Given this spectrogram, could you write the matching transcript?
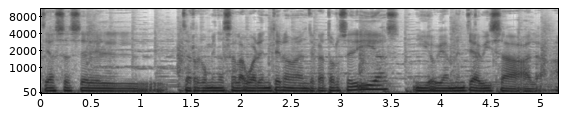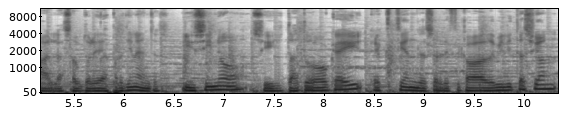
te hace hacer el. te recomienda hacer la cuarentena durante 14 días y obviamente avisa a, la- a las autoridades pertinentes. Y si no, si está todo ok, extiende el certificado de habilitación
